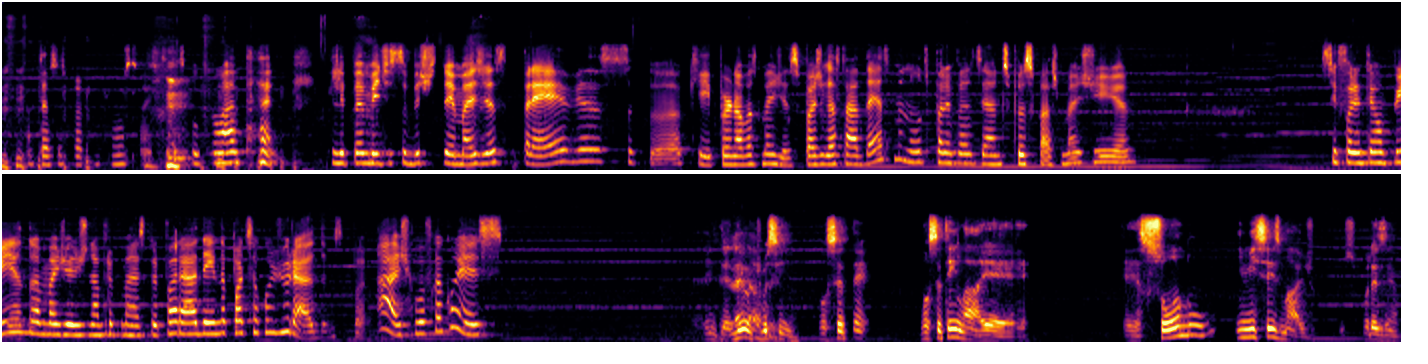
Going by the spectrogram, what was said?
até suas próprias informações. Desculpa, matar. Ele permite substituir magias prévias, ok, por novas magias. Você pode gastar 10 minutos para basear no seu espaço de magia. Se for interrompido, a magia original mais preparada ainda pode ser conjurada. Você pode- Ah, acho que eu vou ficar com esse. Entendeu? É, tipo assim, você tem, você tem lá é, é, sono e mísseis mágicos, por exemplo.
